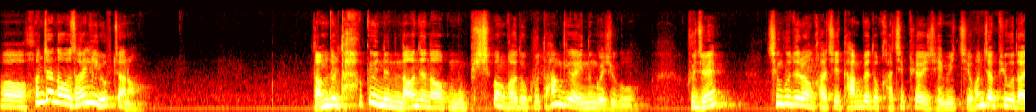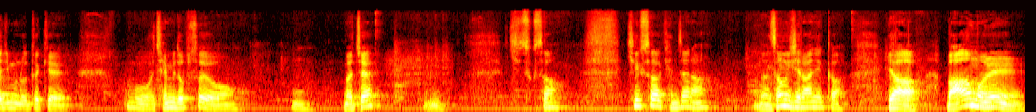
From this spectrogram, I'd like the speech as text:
어, 혼자 나와서 할 일이 없잖아. 남들 다 학교 있는데 나 혼자 나와고 뭐 PC방 가도 그것도 한계가 있는 것이고. 그지? 친구들이랑 같이 담배도 같이 피워야지 재밌지. 혼자 피고 다니면 어떡해. 뭐, 재미도 없어요. 응. 맞지? 응. 기숙사? 기숙사 괜찮아. 난 성실하니까. 야, 마음을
